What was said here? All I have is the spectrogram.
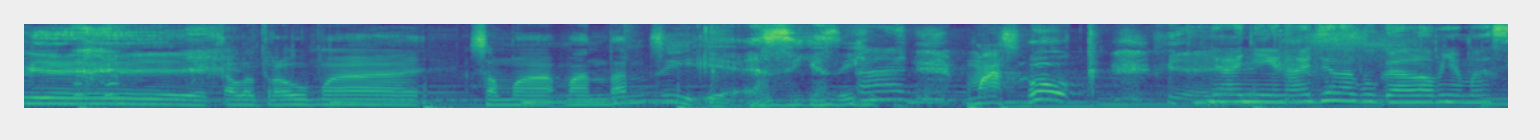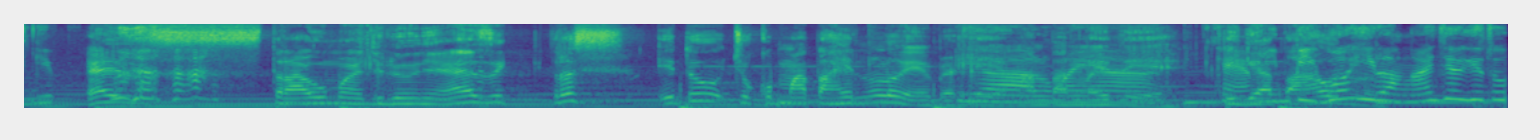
Iya iya iya iya. kalau trauma sama mantan sih ya sih sih. Aduh. Masuk. Iya, iya. Nyanyiin aja lagu galaunya Mas Gip. Eh, trauma judulnya asik. Terus itu cukup matahin lo ya berarti ya Iya, mantan lo itu ya. Kayak mimpi gue hilang aja gitu.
